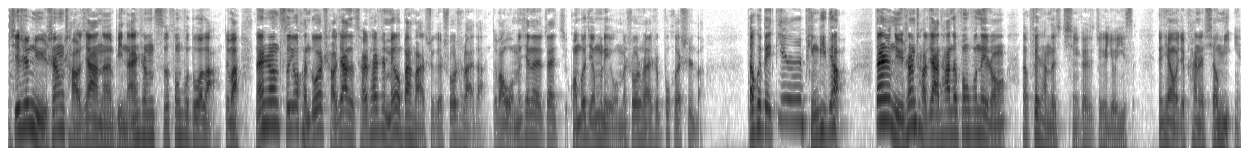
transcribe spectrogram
其实女生吵架呢，比男生词丰富多了，对吧？男生词有很多吵架的词儿，他是没有办法这个说出来的，对吧？我们现在在广播节目里，我们说出来是不合适的，他会被滴儿屏蔽掉。但是女生吵架，她的丰富内容那非常的这个这个有意思。那天我就看着小米，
